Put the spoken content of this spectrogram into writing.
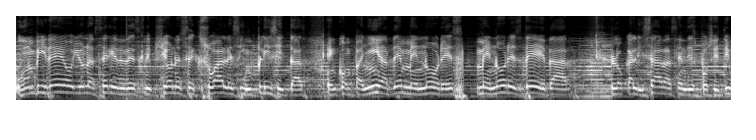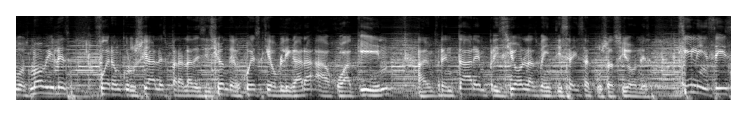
Un video y una serie de descripciones sexuales implícitas en compañía de menores, menores de edad, localizadas en dispositivos móviles, fueron cruciales para la decisión del juez que obligará a Joaquín a enfrentar en prisión las 26 acusaciones. Gil insiste.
